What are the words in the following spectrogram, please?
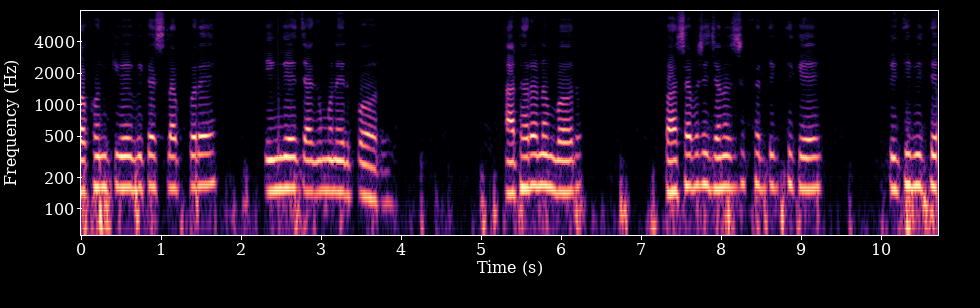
কখন কীভাবে বিকাশ লাভ করে? ইংরেজ আগমনের পর। আঠারো নম্বর। পাশাপাশি জনসংখ্যার দিক থেকে পৃথিবীতে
